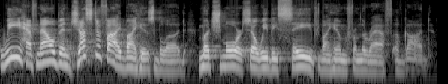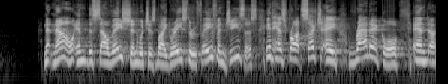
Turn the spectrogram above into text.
we have now been justified by his blood, much more shall we be saved by him from the wrath of God. Now, in this salvation, which is by grace through faith in Jesus, it has brought such a radical and uh,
